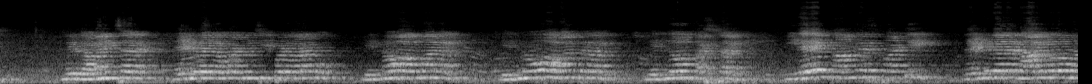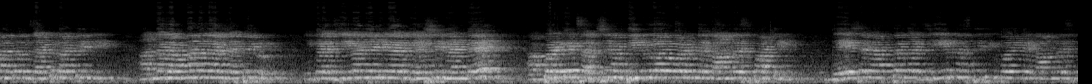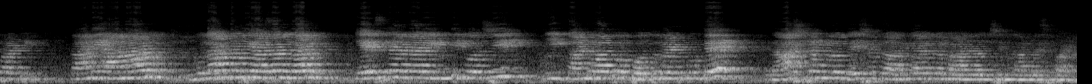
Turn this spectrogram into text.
మీరు గమనించారు రెండు వేల ఒకటి నుంచి ఇప్పటి వరకు ఎన్నో అవమానాలు ఎన్నో అవంతరాలు ఎన్నో కష్టాలు. ఇదే దేశవ్యాప్తంగా జీర్ణ స్థితికి పోయింది కాంగ్రెస్ పార్టీ. కానీ ఆనాడు గులాం నబీ ఆజాద్ గారు కేసీఆర్ గారి ఇంటికి వచ్చి ఈ కండువాతో పొత్తు పెట్టుకుంటే రాష్ట్రంలో దేశంలో అధికారంలో కావాలని వచ్చింది కాంగ్రెస్ పార్టీ.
